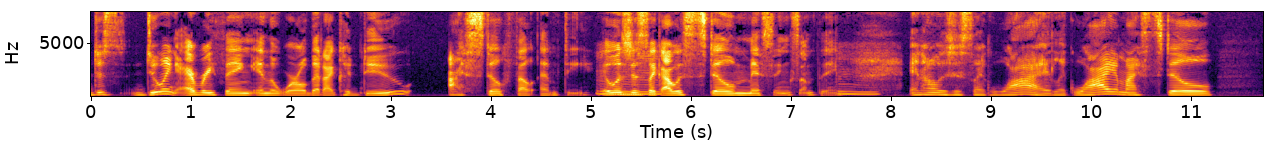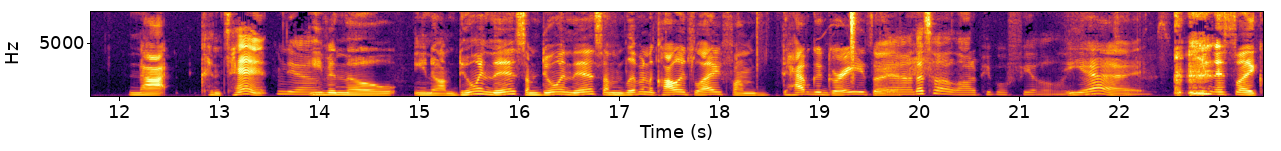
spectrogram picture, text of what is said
just doing everything in the world that I could do, I still felt empty. Mm-hmm. It was just like mm-hmm. I was still missing something. Mm-hmm. And I was just like, why? Like why am I still not content yeah even though you know i'm doing this i'm doing this i'm living a college life i'm have good grades yeah that's how a lot of people feel like yeah it's like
